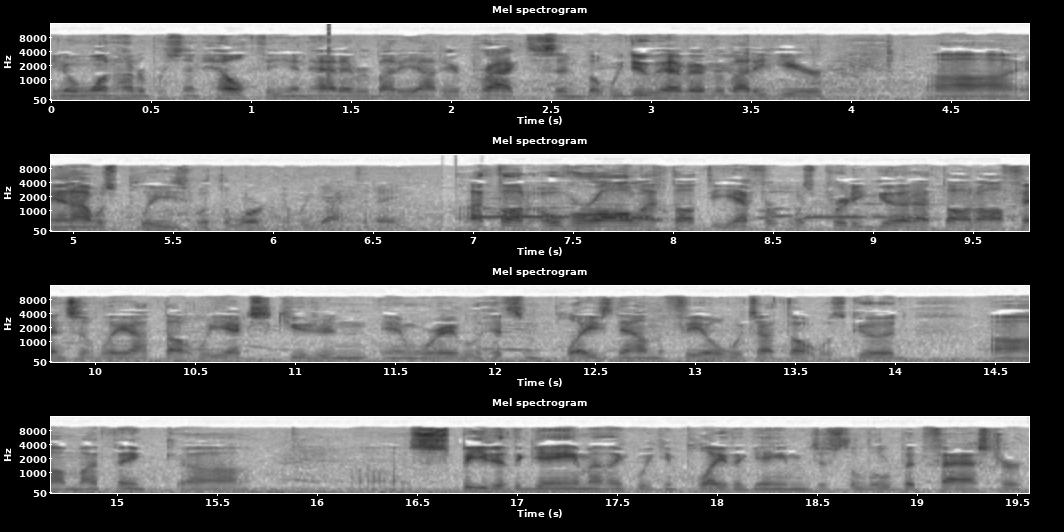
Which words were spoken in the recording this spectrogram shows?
you know, 100% healthy and had everybody out here practicing, but we do have everybody here, uh, and I was pleased with the work that we got today. I thought overall, I thought the effort was pretty good. I thought offensively, I thought we executed and, and were able to hit some plays down the field, which I thought was good. Um, I think uh, uh, speed of the game, I think we can play the game just a little bit faster.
